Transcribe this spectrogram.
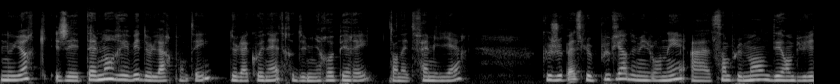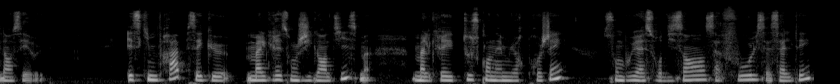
New York, j'ai tellement rêvé de l'arpenter, de la connaître, de m'y repérer, d'en être familière, que je passe le plus clair de mes journées à simplement déambuler dans ces rues. Et ce qui me frappe, c'est que malgré son gigantisme, malgré tout ce qu'on aime lui reprocher, son bruit assourdissant, sa foule, sa saleté,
